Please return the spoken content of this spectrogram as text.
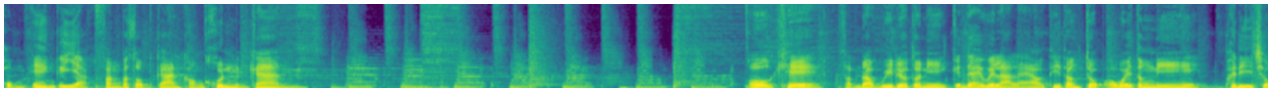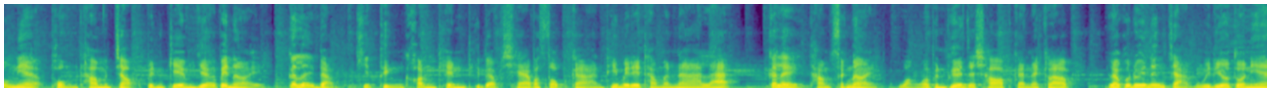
ผมเองก็อยากฟังประสบการณ์ของคุณเหมือนกัน โอเคสำหรับวิดีโอตัวนี้ก็ได้เวลาแล้วที่ต้องจบเอาไว้ตรงนี้ พอดีช่วงเนี้ยผมทำเจาะเป็นเกมเยอะไปหน่อย ก็เลยแบบคิดถึงคอนเทนต์ที่แบบแชร์ประสบการณ์ที่ไม่ได้ทำมานานแล้วก็เลยทำสักหน่อย หวังว่าเพื่อนๆจะชอบกันนะครับ แล้วก็ด้วยเนื่องจากวิดีโอตัวเนี้ย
